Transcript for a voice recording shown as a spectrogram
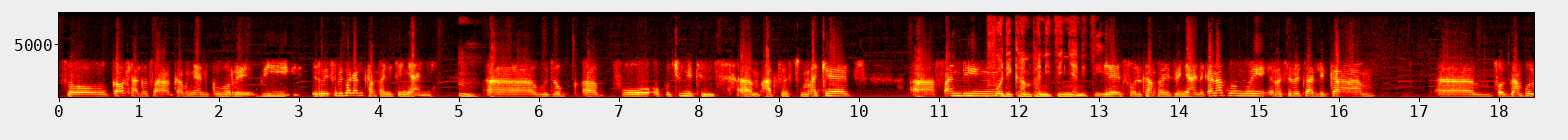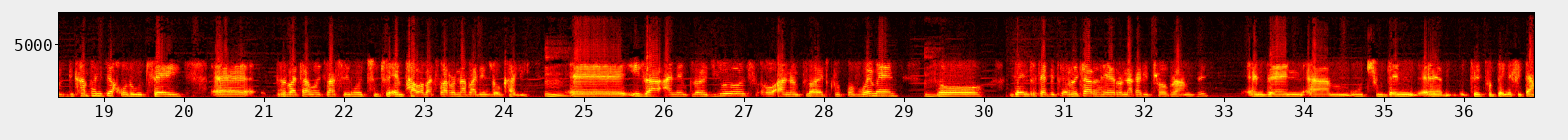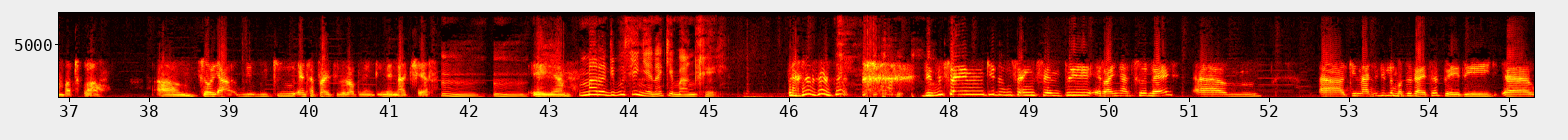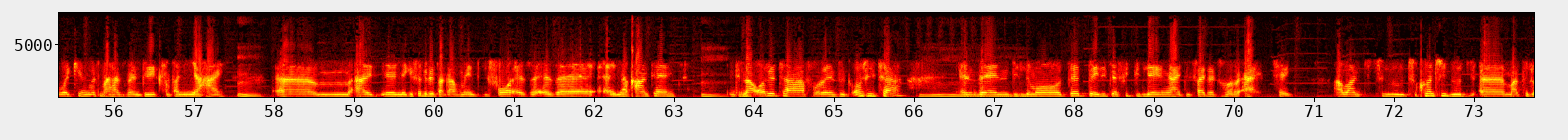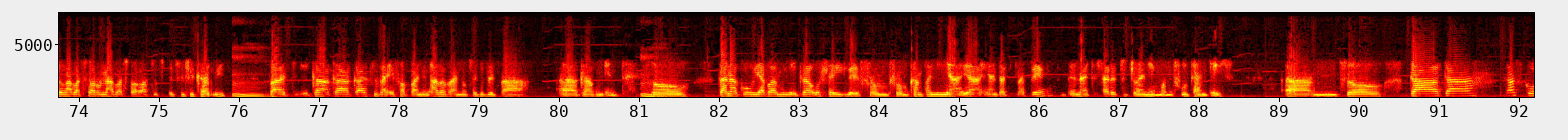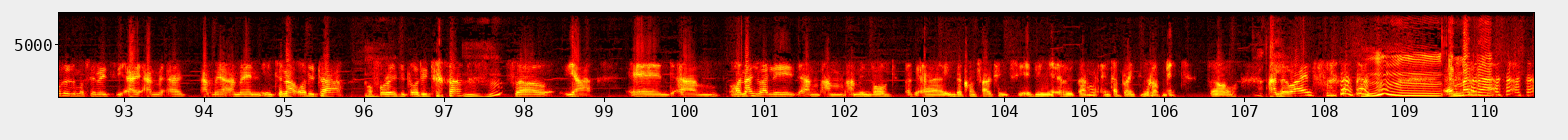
So ka o tlhalosa ka bonyane ke gore re sebetsa ka di-company tse nyane. Mm. Uh we look uh, for opportunities, um access to markets, uh funding for di-company tse nyane tse yes for the company tse nyane ka nako e nngwe re sebetsa le ka um for example the company tse kgolo would say uh re batla go etsa sengwe to to empower batho ba rona ba leng locally Mm. uh either unemployed youth or unemployed group of women so then re tla re rona ka di-programs and then um which would then um, for benefit ang batho bao. Um so yeah we, we do enterprise development in a nutshell. Mm, mm. yeah mara dibuseng yena ke mangge dibuseng ke dibuseng sempe ranya tshole um uh ke na le dilemo tse kae tse pedi uh, working with my husband company ya hae Mm. um i ne ke sebeletsa government before as a, as a, an accountant Mm. internal auditor forensic auditor Mm. and then dilemo tse pedi tse fetileng i decided hore I check I want to to contribute uh, maphelong a batho ba rona batho ba batho specifically Mm. but ka ka ka tsela e fapaneng other than ho sebeletsa uh, government Mm. so ka nako ya ba monyetla o hlahile from from company ya ya ya ntate lapeng then i decided to join him on a full time base um so ka ka ka sekolo le mosebetsi i am i'm a, i'm an internal auditor or forensic auditor. Mhm. so yeah. And um hona jwale I'm, I'm i'm involved uh, in the consultancy e being enterprise development. So i'm a wife Mm, a mother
